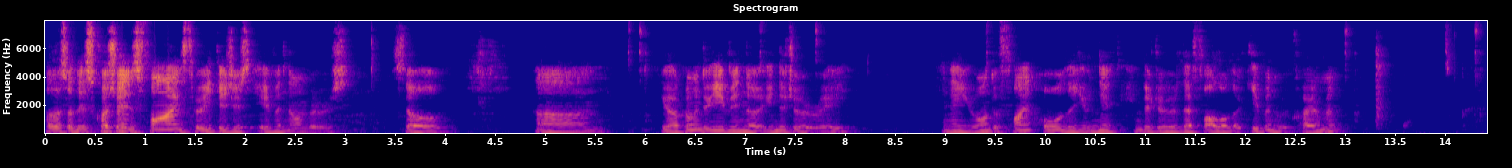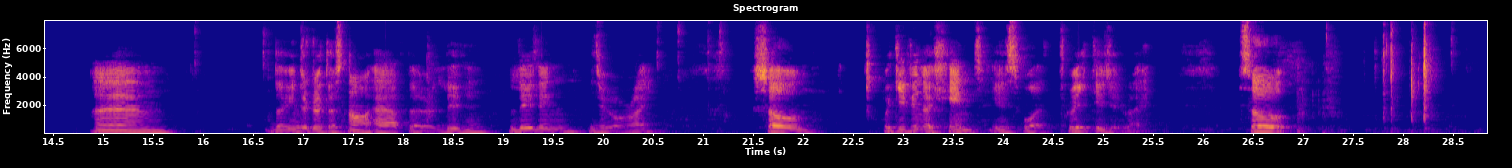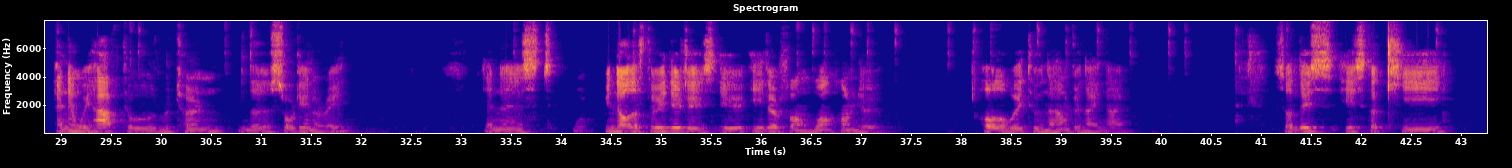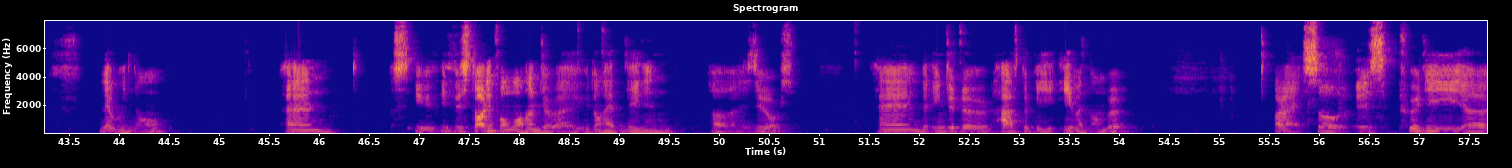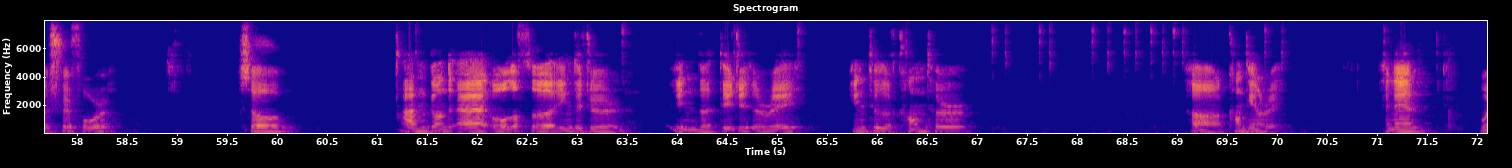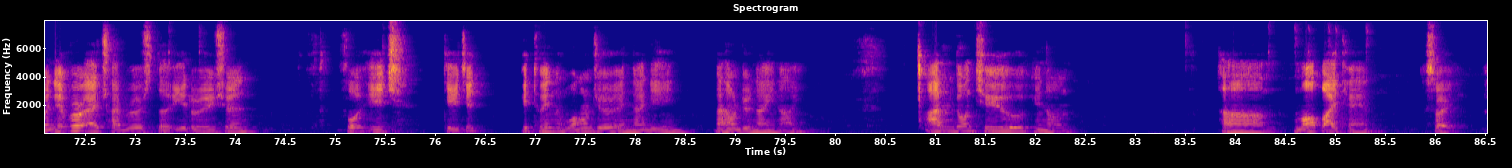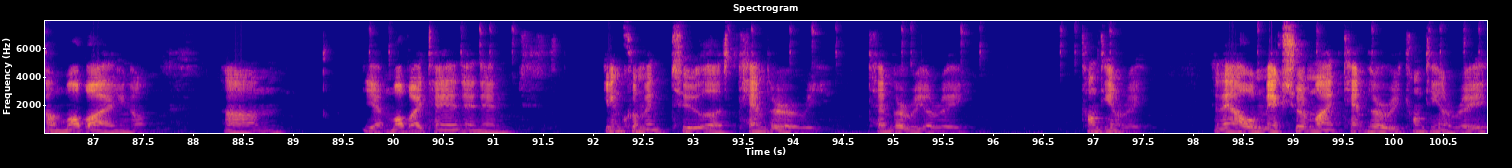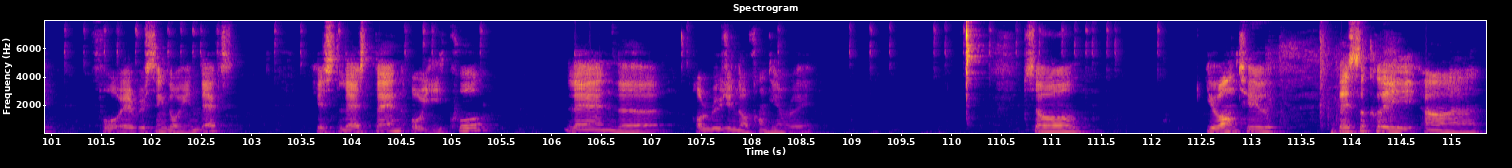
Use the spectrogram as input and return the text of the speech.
So this question is find three digits even numbers. So um, you are going to give in the integer array and then you want to find all the unique integers that follow the given requirement. And the integer does not have the leading leading zero right? So we give you a hint is what? Three digit right? So and then we have to return the sorting array. And then we know the three digits either from 100 all the way to 999 so this is the key that we know. And if you're starting from 100 right you don't have leading uh, zeros. And the integer has to be even number. All right so it's pretty uh, straightforward so I'm going to add all of the integer in the digit array into the counter uh, counting array. And then whenever I traverse the iteration for each digit between 100 and 90, 999 I'm going to you know um, multiply 10 sorry um, multiply you know um, yeah multiply 10 and then increment to a temporary temporary array counting array and then I will make sure my temporary counting array for every single index is less than or equal than the original counting array. So you want to basically uh,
